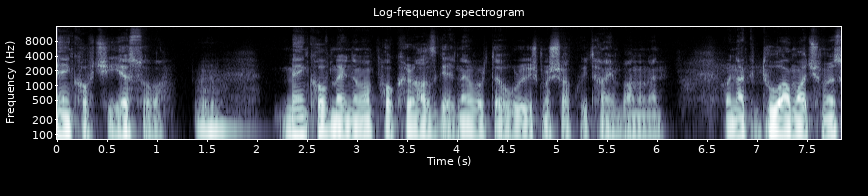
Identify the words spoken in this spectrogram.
մենքով չի եսով է մենքով մեր նման փոքր ազգերն են որտեղ ուրիշ մշակութային բան ունեն օրինակ դու ամաչում ես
